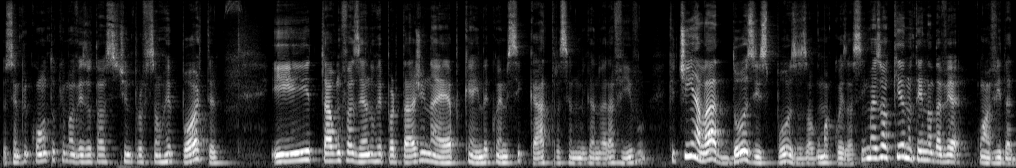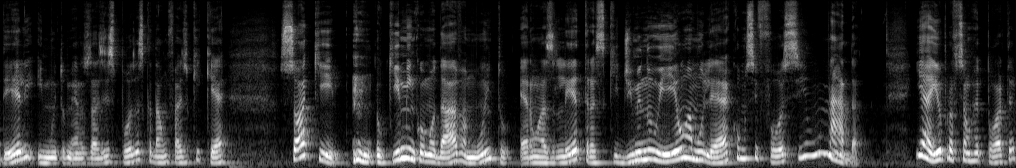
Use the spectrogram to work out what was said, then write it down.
Eu sempre conto que uma vez eu estava assistindo Profissão Repórter e estavam fazendo reportagem na época ainda com o MC Catra, se não me engano era vivo, que tinha lá 12 esposas, alguma coisa assim, mas ok, não tem nada a ver com a vida dele e muito menos das esposas, cada um faz o que quer. Só que o que me incomodava muito eram as letras que diminuíam a mulher como se fosse um nada. E aí o Profissão Repórter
